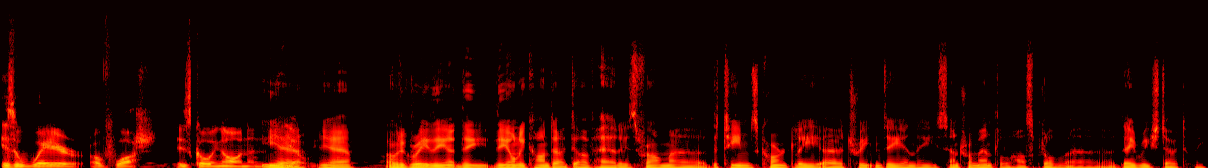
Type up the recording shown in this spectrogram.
is aware of what is going on and yeah you know, yeah I would agree. the the The only contact I've had is from uh, the teams currently uh, treating Dee in the Central Mental Hospital. Uh, they reached out to me.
